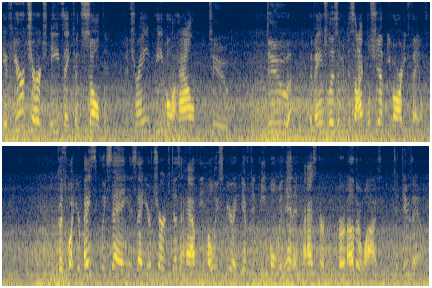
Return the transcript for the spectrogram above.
if your church needs a consultant train people how to do evangelism and discipleship, you've already failed. Because what you're basically saying is that your church doesn't have the Holy Spirit gifted people within it, pastor or otherwise, to do that.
